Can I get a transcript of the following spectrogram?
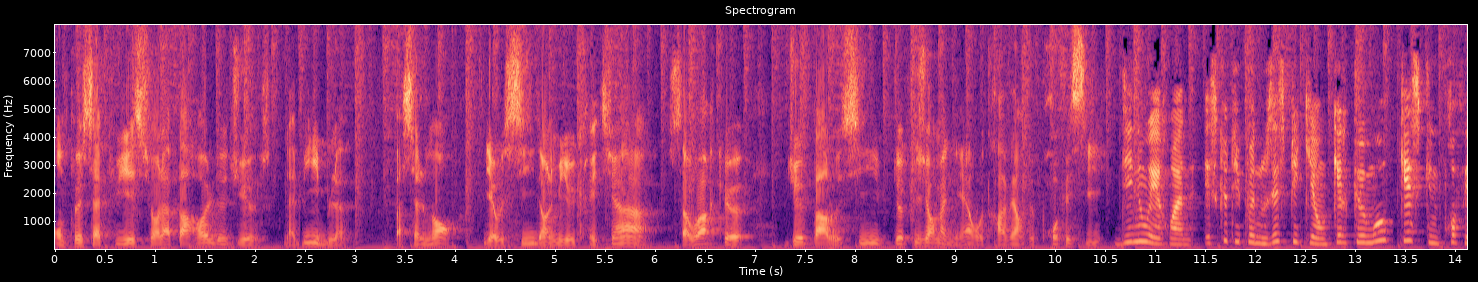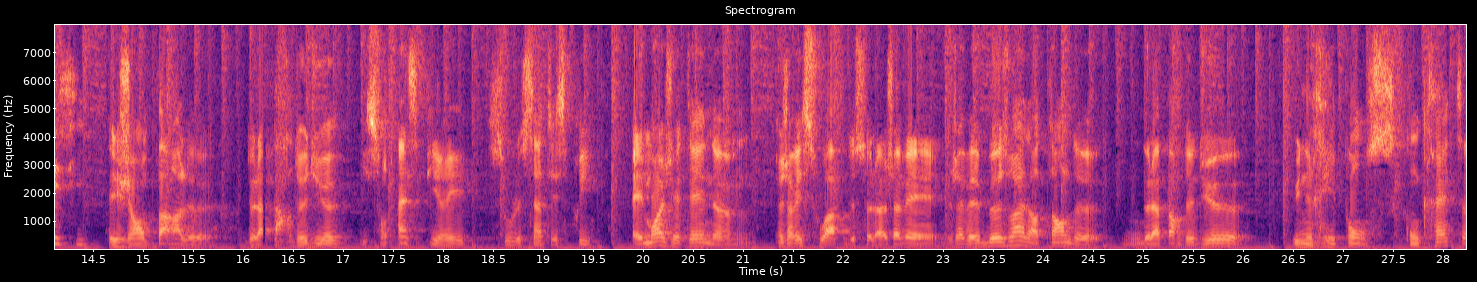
on peut s'appuyer sur la parole de Dieu, la Bible, pas seulement. Il y a aussi dans le milieu chrétien, savoir que Dieu parle aussi de plusieurs manières au travers de prophéties. Dis-nous, Erwan, est-ce que tu peux nous expliquer en quelques mots qu'est-ce qu'une prophétie? Les gens parlent de la part de Dieu, ils sont inspirés sous le Saint-Esprit. Et moi, j'étais, une- j'avais soif de cela. J'avais, j'avais besoin d'entendre de, de la part de Dieu une réponse concrète.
